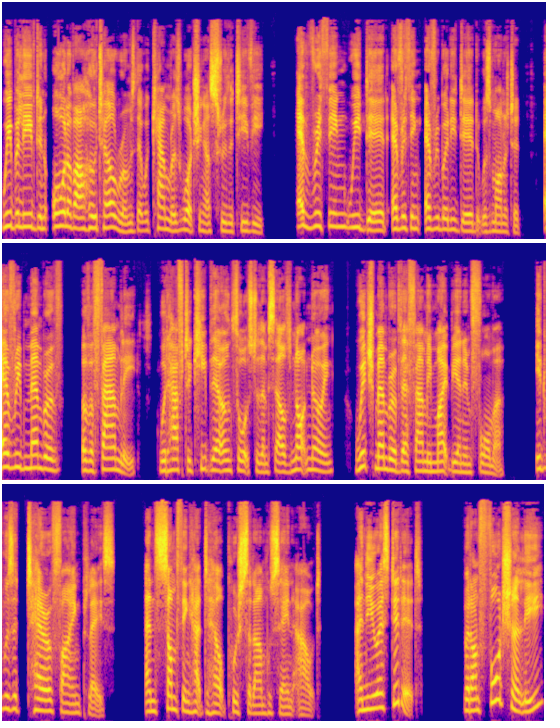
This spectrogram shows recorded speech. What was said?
We believed in all of our hotel rooms there were cameras watching us through the TV. Everything we did, everything everybody did was monitored. Every member of, of a family would have to keep their own thoughts to themselves, not knowing which member of their family might be an informer. It was a terrifying place, and something had to help push Saddam Hussein out. And the US did it. But unfortunately,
